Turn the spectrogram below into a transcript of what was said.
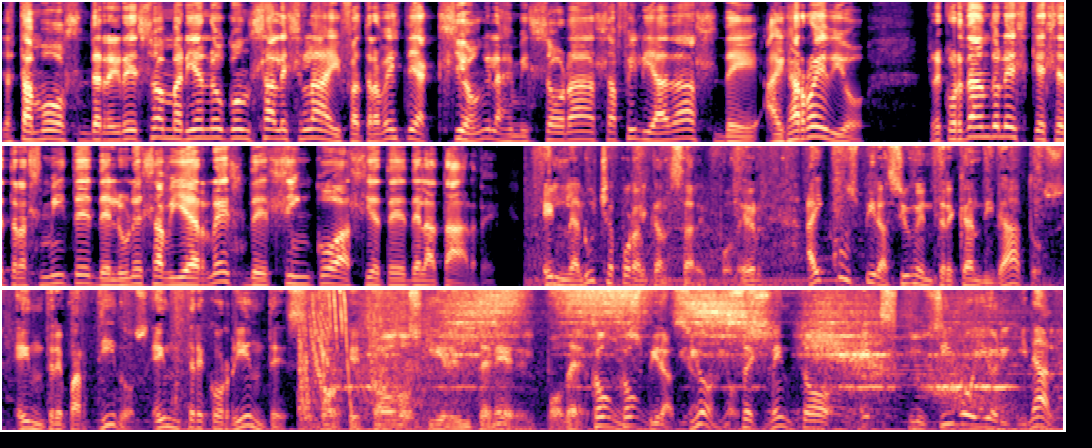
Ya estamos de regreso a Mariano González Live a través de Acción y las emisoras afiliadas de Aija Radio. Recordándoles que se transmite de lunes a viernes de 5 a 7 de la tarde. En la lucha por alcanzar el poder hay conspiración entre candidatos, entre partidos, entre corrientes, porque todos quieren tener el poder. Conspiración, segmento exclusivo y original.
